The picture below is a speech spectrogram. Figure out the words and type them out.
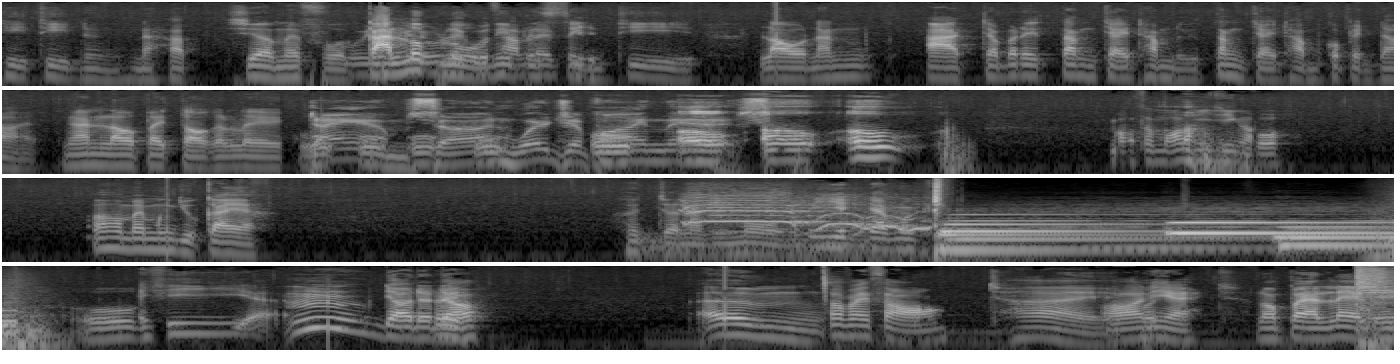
ที่ที่หนึ่งนะครับ เชื่อไหมฟูการลบหลู่นี่เป็นสิ่งที่เรานั้นอาจจะไม่ได้ตั้งใจทำหรือตั้งใจทำก็เป็นได้ งั้นเราไปต่อกันเลย Damn, son, where'd you โอ้ find โอ้ this? โอ้โอ้มองสมองจริงๆเหรอโปเอ้าทำไมมึงอยู่ไกลอะ เฮ้ยเจอนานิโมนี่ยังแกมึงโอ้ไอ้ที่อืมเดี๋ยวเดี๋ยวเดี๋ยวเอิ่มต้องไปสอง ใช่อ๋อนี่ไง ลองไปอันแรกดิ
